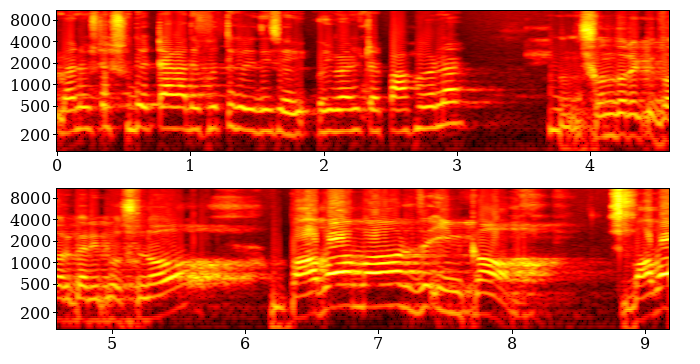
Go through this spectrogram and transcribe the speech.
মানুষটা সুদের টাকা দিয়ে ভর্তি করে দিছে ওই- ওই মানুষটার পাপ হবে না? সুন্দর একটি দরকারি প্রশ্ন। বাবা মার যে ইনকাম বাবা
